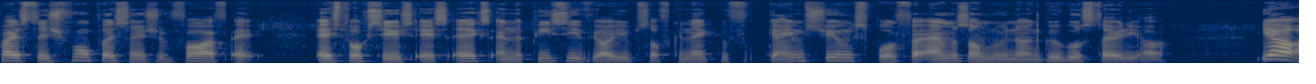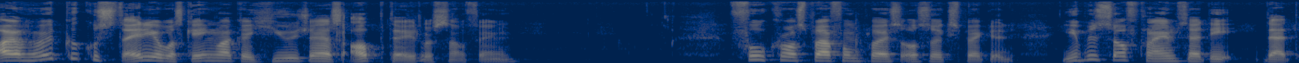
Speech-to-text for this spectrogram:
PlayStation 4, PlayStation 5, a- Xbox Series SX, and the PC via Ubisoft Connect with game streaming support for Amazon Luna and Google Stadia. Yeah, I heard Google Stadia was getting like a huge ass update or something. Full cross-platform play is also expected. Ubisoft claims that the that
